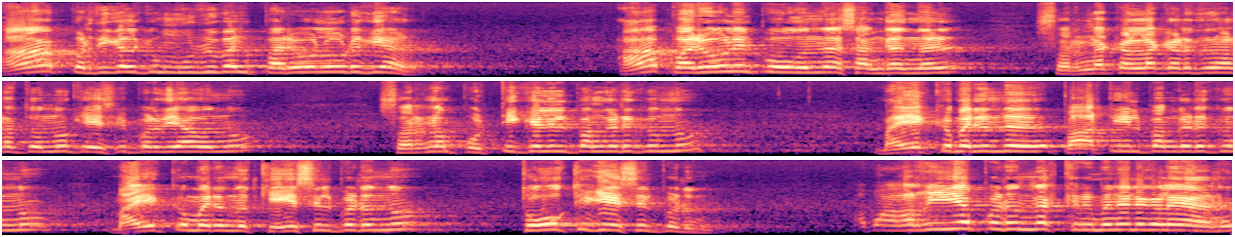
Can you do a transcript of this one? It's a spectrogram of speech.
ആ പ്രതികൾക്ക് മുഴുവൻ പരോൾ കൊടുക്കുകയാണ് ആ പരോളിൽ പോകുന്ന സംഘങ്ങൾ സ്വർണക്കള്ളക്കടത്ത് നടത്തുന്നു കേസിൽ പ്രതിയാവുന്നു സ്വർണം പൊട്ടിക്കലിൽ പങ്കെടുക്കുന്നു. മയക്കുമരുന്ന് പാർട്ടിയിൽ പങ്കെടുക്കുന്നു. മയക്കുമരുന്ന് കേസിൽപ്പെടുന്നു. തോക്ക് കേസിൽപ്പെടുന്നു. അപ്പോൾ അറിയപ്പെടുന്ന ക്രിമിനലുകളെയാണ്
